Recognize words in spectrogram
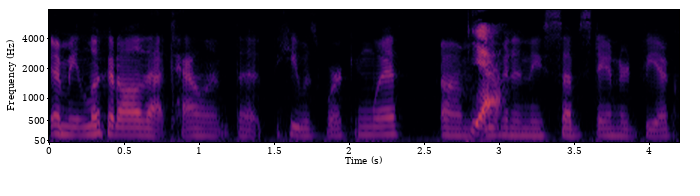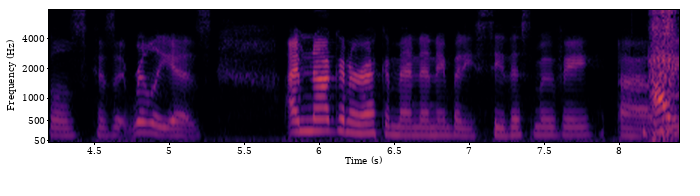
I mean, look at all that talent that he was working with, um, Yeah. even in these substandard vehicles, because it really is." I'm not going to recommend anybody see this movie. Uh, I wait-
